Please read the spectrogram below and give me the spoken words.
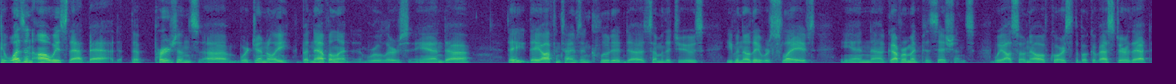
It wasn't always that bad. The Persians uh, were generally benevolent rulers, and uh, they, they oftentimes included uh, some of the Jews, even though they were slaves, in uh, government positions. We also know, of course, the book of Esther, that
